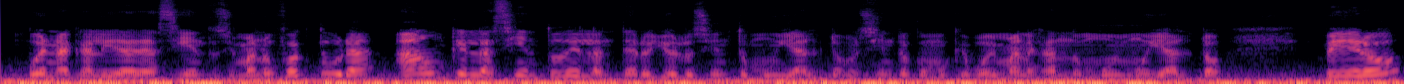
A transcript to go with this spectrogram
buena calidad de asientos y manufactura. Aunque el asiento delantero yo lo siento muy alto. Me siento como que voy manejando muy, muy alto. Pero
